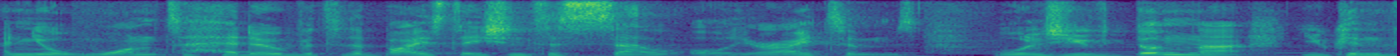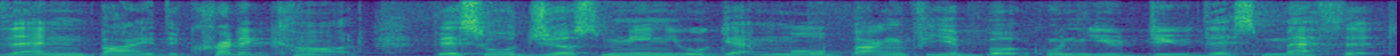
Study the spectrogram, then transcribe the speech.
and you'll want to head over to the buy station to sell all your items. Once you've done that, you can then buy the credit card. This will just mean you will get more bang for your when you do this method.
